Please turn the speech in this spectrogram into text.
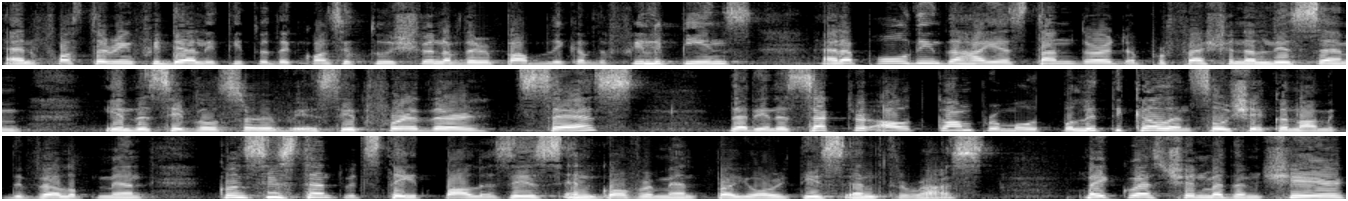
and fostering fidelity to the Constitution of the Republic of the Philippines and upholding the highest standard of professionalism in the civil service. It further says that in the sector outcome promote political and socioeconomic development consistent with state policies and government priorities and thrust. My question, Madam Chair,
